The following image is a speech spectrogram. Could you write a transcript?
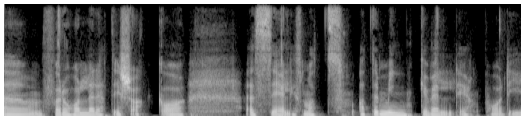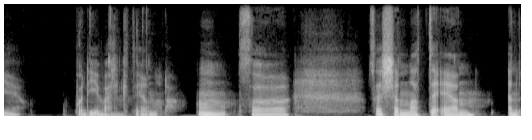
um, for å holde dette i sjakk, og jeg ser liksom at, at det minker veldig på de, på de verktøyene, da. Mm, så, så jeg kjenner at det er en, en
